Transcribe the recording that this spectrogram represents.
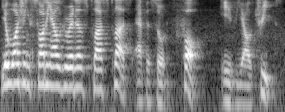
You're watching Sorting Algorithms Plus Plus Episode 4, AVL Trees.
